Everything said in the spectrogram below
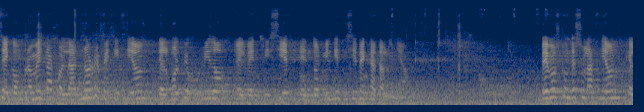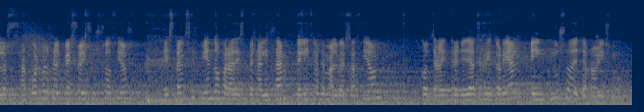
se comprometa con la no repetición del golpe ocurrido el 27, en 2017 en Cataluña. Vemos con desolación que los acuerdos del PSOE y sus socios están sirviendo para despenalizar delitos de malversación contra la integridad territorial e incluso de terrorismo.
